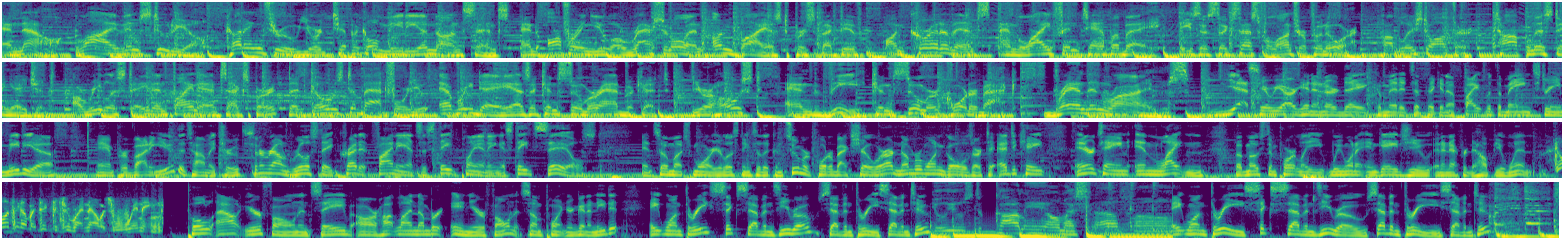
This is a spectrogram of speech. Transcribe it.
And now, live in studio, cutting through your typical media nonsense and offering you a rational and unbiased perspective on current events and life in Tampa Bay. He's a successful entrepreneur, published author, top listing agent, a real estate and finance expert that goes to bat for you every day as a consumer advocate. Your host and the consumer quarterback, Brandon Rhymes. Yes, here we are again in our day committed to picking a fight with the mainstream media and providing you the timely truth centered around real estate, credit, finance, estate planning, estate sales, and so much more. You're listening to the Consumer Quarterback Show, where our number one goals are to educate, entertain, enlighten, but most importantly, we want to engage you in an effort to help you win. The only thing I'm addicted to right now is winning. Pull out your phone and save our hotline number in your phone. At some point, you're going to need it. 813 670 7372. You used to call me on my cell phone. 813 670 7372.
